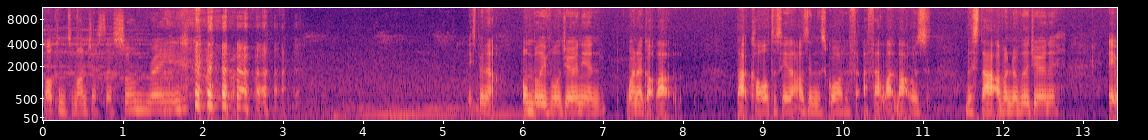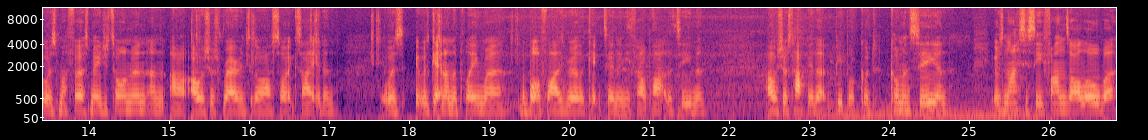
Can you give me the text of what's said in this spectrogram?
Welcome to Manchester, sun, rain. it's been an unbelievable journey and when I got that that call to say that I was in the squad, I, felt like that was the start of another journey. It was my first major tournament and I, I was just raring to go. I was so excited and it was it was getting on the plane where the butterflies really kicked in and you felt part of the team and I was just happy that people could come and see and it was nice to see fans all over,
